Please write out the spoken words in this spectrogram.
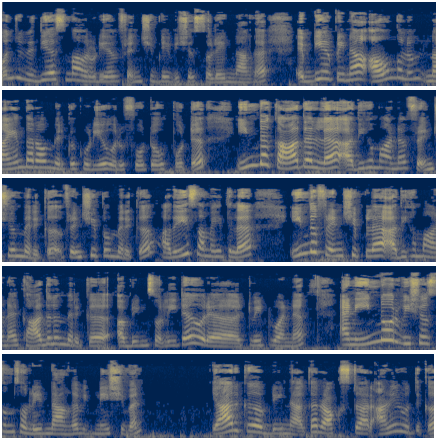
கொஞ்சம் வித்தியாசமாக அவருடைய ஃப்ரெண்ட்ஷிப் டே விஷஸ் சொல்லியிருந்தாங்க. எப்படி அப்படின்னா அவங்களும் நயன்தாராவும் இருக்கக்கூடிய ஒரு ஃபோட்டோ போட்டு இந்த காதலில் அதிகமான ஃப்ரெண்ட்ஷிப்பும் இருக்குது ஃப்ரெண்ட்ஷிப்பும் இருக்குது அதே சமயத்தில் இந்த ஃப்ரெண்ட்ஷிப்பில் அதிகமான காதலும் இருக்குது அப்படின்னு சொல்லிட்டு ஒரு ட்வீட் ஒன்று அண்ட் இன்னொரு விஷஸும் சொல்லியிருந்தாங்க. விக்னேஷ் சிவன் யாருக்கு அப்படின்னாக்க ராக் ஸ்டார் அனிருத்துக்கு.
